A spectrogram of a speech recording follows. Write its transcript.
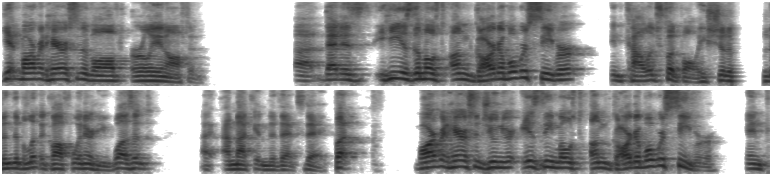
Get Marvin Harrison involved early and often. Uh, that is, he is the most unguardable receiver in college football. He should have been the Biletnikoff winner. He wasn't. I, I'm not getting to that today. But Marvin Harrison Jr. is the most unguardable receiver in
